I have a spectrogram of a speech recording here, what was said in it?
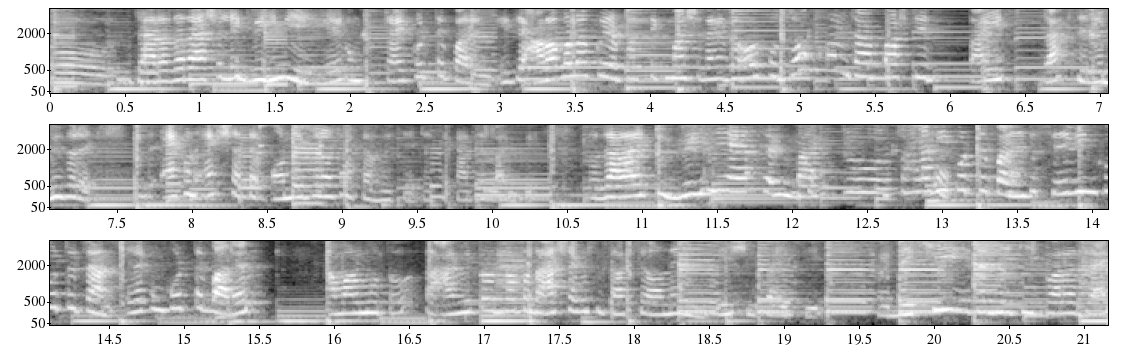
তো যারা যারা আসলে গৃহিণী, এরকম ট্রাই করতে পারেন। এই যে আলাপ আলাপ করে প্রত্যেক মাসে দেখা যায় অল্প যখন যা পারছি তাই রাখছে এটার ভিতরে। কিন্তু এখন একসাথে অনেকগুলো টাকা হয়েছে, এটা কাজে লাগবে। তো যারা একটু গৃহিণী আছেন বা একটু চালাকি করতে পারেন, একটু সেভিং করতে চান, এরকম করতে পারেন আমার মতো। তা আমি তো যতটা আশা করছি তার চেয়ে অনেক বেশি পাইছি। তো দেখি এটা নিয়ে কি করা যায়।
